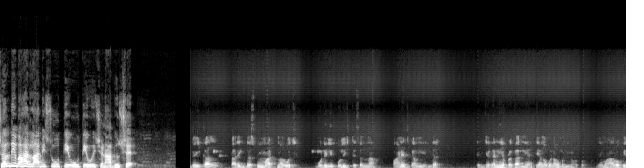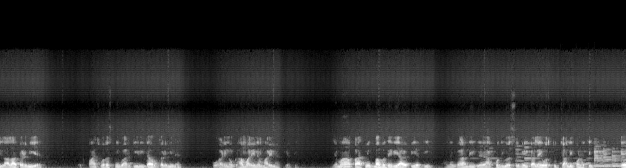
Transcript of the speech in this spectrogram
જલ્દી બહાર લાવીશું તેવું તેઓએ જણાવ્યું છે. ગઈકાલ તારીખ દસમી માર્ચના રોજ બોડેલી પોલીસ સ્ટેશનના પાણેજ ગામની અંદર એક જઘન્ય પ્રકારની હત્યાનો બનાવ બન્યો હતો. જેમાં આરોપી લાલા તડવીએ પાંચ વર્ષની બાળકી રીતા તડવીને કુહાડીનો ઘા મારીને મારી નાખી હતી. જેમાં પ્રાથમિક બાબત એવી આપી હતી અને ઘણા આખો દિવસ ગઈકાલે એ વસ્તુ ચાલી પણ હતી કે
